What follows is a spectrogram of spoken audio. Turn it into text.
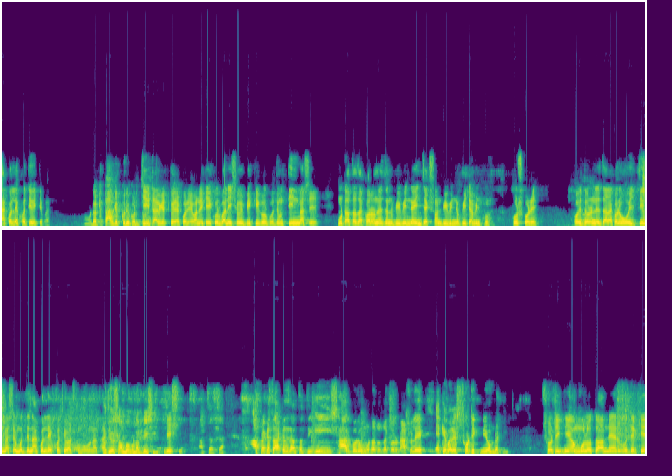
না করলে ক্ষতি হইতে পারে। ওটা টার্গেট করে করতে জি টার্গেট করে করে। অনেকে কোরবানির সময় বিক্রি করব যেমন তিন মাসে মোটা তাজা করানোর জন্য বিভিন্ন ইনজেকশন বিভিন্ন ভিটামিন কোর্স করে। ওই ধরনের যারা করে ওই তিন মাসের মধ্যে না করলে ক্ষতি হওয়ার সম্ভাবনা থাকে। ক্ষতি হওয়ার সম্ভাবনা বেশি? বেশি। আচ্ছা আচ্ছা। আপনার কাছে আরেকটা জিনিস জানতে চাচ্ছি এই সার গরু মোটা করুন আসলে একেবারে সঠিক নিয়মটা কি? সঠিক নিয়ম মূলত আপনার ওদেরকে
